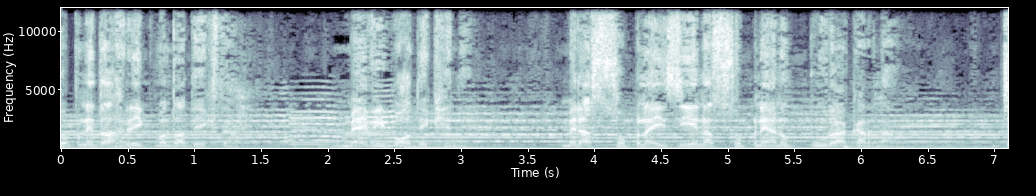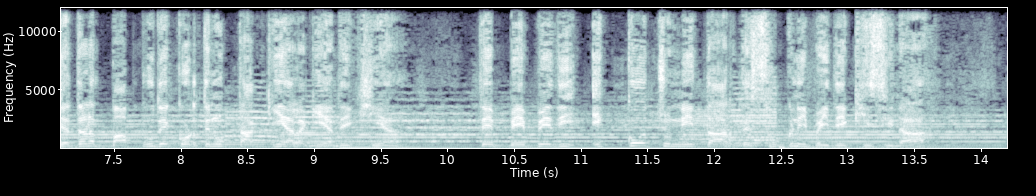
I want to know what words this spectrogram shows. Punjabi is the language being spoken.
ਸੁਪਨੇ ਤਾਂ ਹਰੇਕ ਬੰਦਾ ਦੇਖਦਾ ਹੈ। ਮੈਂ ਵੀ ਬਹੁਤ ਦੇਖੇ ਨੇ। ਮੇਰਾ ਸੁਪਨਾ ਹੀ ਸੀ ਇਹਨਾਂ ਸੁਪਨਿਆਂ ਨੂੰ ਪੂਰਾ ਕਰਨਾ। ਜਿੱਦਣ ਬਾਪੂ ਦੇ ਕੁੜਤੇ ਨੂੰ ਟਾਕੀਆਂ ਲੱਗੀਆਂ ਦੇਖੀਆਂ ਤੇ ਬੇਬੇ ਦੀ ਇੱਕੋ ਚੁੰਨੀ ਤਾਰ ਤੇ ਸੁੱਕਣੀ ਪਈ ਦੇਖੀ ਸੀ ਨਾ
